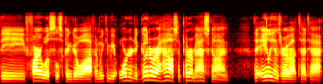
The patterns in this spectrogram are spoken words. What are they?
the fire whistles can go off and we can be ordered to go to our house and put our mask on. The aliens are about to attack.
